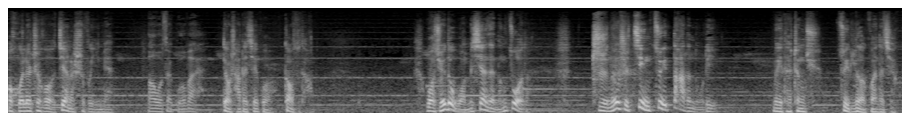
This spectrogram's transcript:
我回来之后见了师傅一面，把我在国外调查的结果告诉他了。我觉得我们现在能做的，只能是尽最大的努力，为他争取最乐观的结果。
